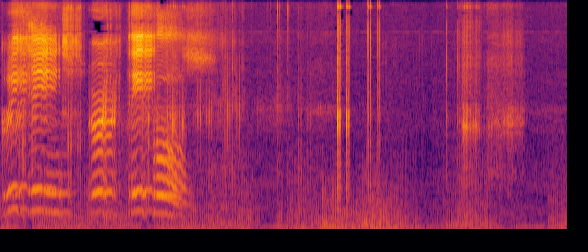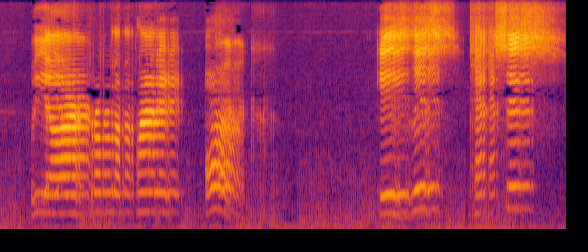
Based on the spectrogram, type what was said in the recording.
Greetings, Earth peoples. We are from the planet Orc. Is this Texas?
